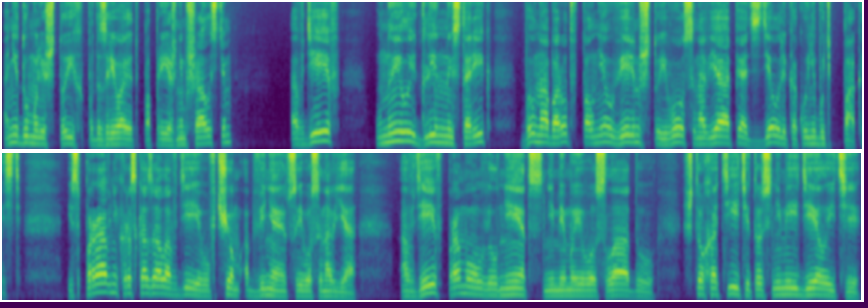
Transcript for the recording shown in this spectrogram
они думали, что их подозревают по прежним шалостям. Авдеев, унылый, длинный старик, был, наоборот, вполне уверен, что его сыновья опять сделали какую-нибудь пакость. Исправник рассказал Авдееву, в чем обвиняются его сыновья. Авдеев промолвил, «Нет, сними моего сладу. Что хотите, то с ними и делайте,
